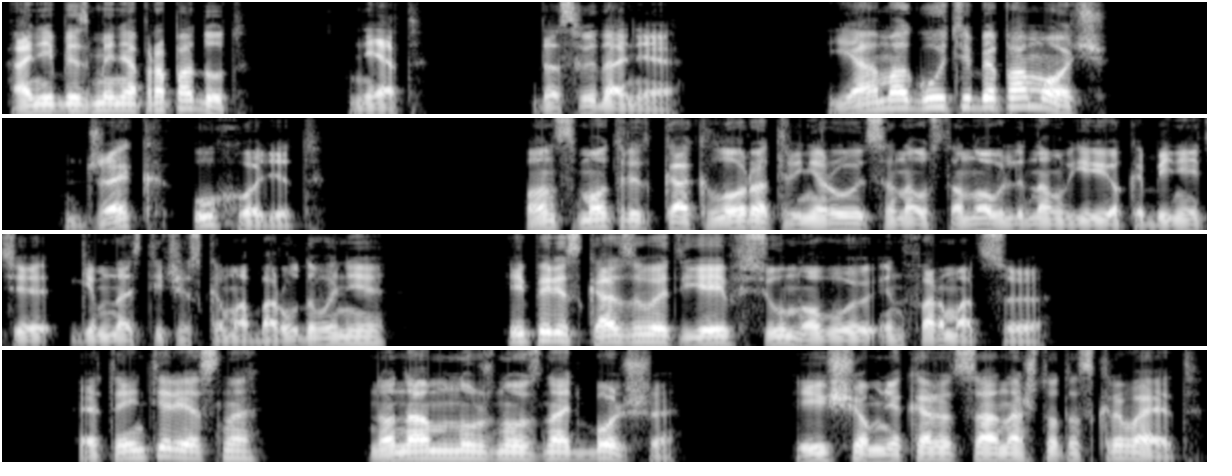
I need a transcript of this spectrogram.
Они без меня пропадут». «Нет. До свидания». «Я могу тебе помочь». Джек уходит. Он смотрит, как Лора тренируется на установленном в ее кабинете гимнастическом оборудовании и пересказывает ей всю новую информацию. «Это интересно, но нам нужно узнать больше. И еще, мне кажется, она что-то скрывает».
